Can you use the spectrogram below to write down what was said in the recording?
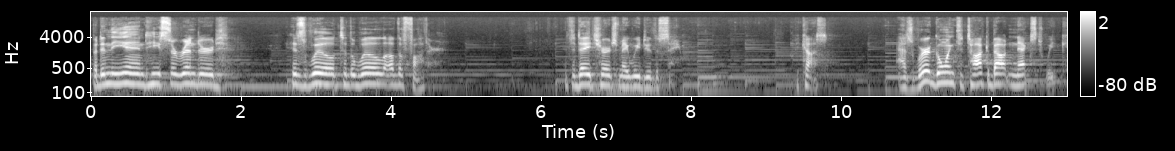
But in the end, he surrendered his will to the will of the Father. And today, church, may we do the same. Because as we're going to talk about next week,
